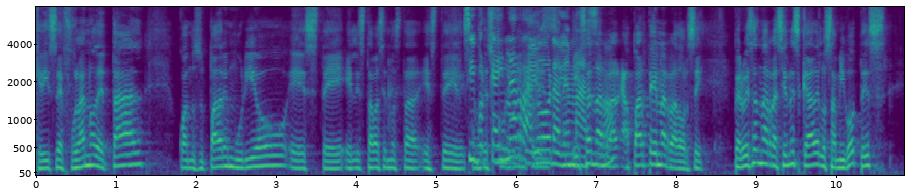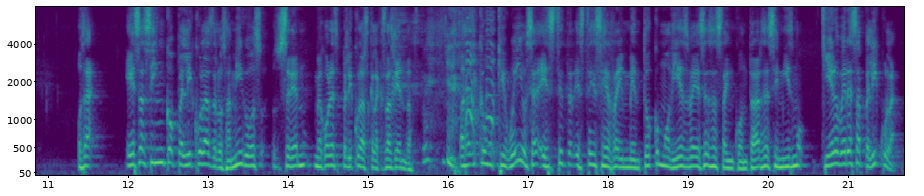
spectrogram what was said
Que dice fulano de tal, cuando su padre murió, este, él estaba haciendo esta, este. Sí, porque hay narrador además. esa ¿no? Aparte de narrador, sí. Pero esas narraciones que da de los amigotes, o sea, esas cinco películas de los amigos serían mejores películas que la que estás viendo. O sea, así como que, güey, o sea, este, este se reinventó como 10 veces hasta encontrarse a sí mismo. Quiero ver esa película.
